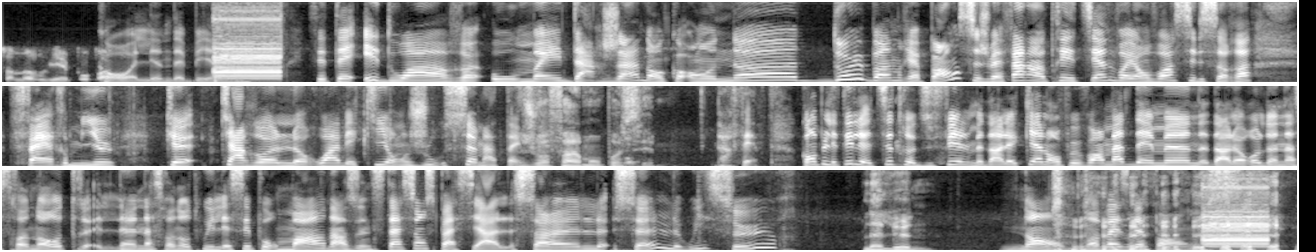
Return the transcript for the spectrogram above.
ça me revient pas. Colin de Bill. C'était Édouard aux mains d'argent. Donc, on a deux bonnes réponses. Je vais faire entrer Étienne. Voyons voir s'il saura faire mieux que Carole Leroy, avec qui on joue ce matin. Je vais faire mon possible. Parfait. Complétez le titre du film dans lequel on peut voir Matt Damon dans le rôle d'un astronaute, un astronaute, oui, laissé pour mort dans une station spatiale. Seul, seul, oui, sur... La Lune. Non, mauvaise réponse.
